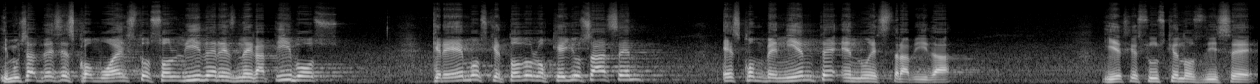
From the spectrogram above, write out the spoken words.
Y muchas veces como estos son líderes negativos creemos que todo lo que ellos hacen es conveniente en nuestra vida. Y es Jesús que nos dice,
